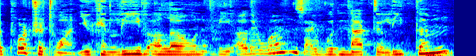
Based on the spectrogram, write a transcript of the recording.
the portrait one. You can leave alone the other ones. I would not delete them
